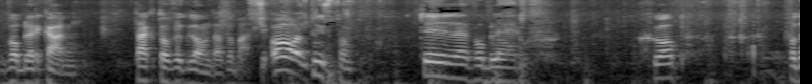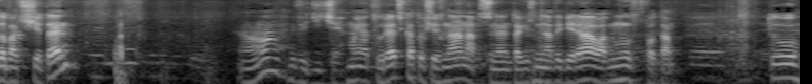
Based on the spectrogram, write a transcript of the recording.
woblerkami. Tak to wygląda. Zobaczcie. O, i tu już są tyle woblerów. Hop. Podoba Ci się ten? O, widzicie, moja córeczka to się zna na przynętach, już mi nawybierała mnóstwo tam. Tu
